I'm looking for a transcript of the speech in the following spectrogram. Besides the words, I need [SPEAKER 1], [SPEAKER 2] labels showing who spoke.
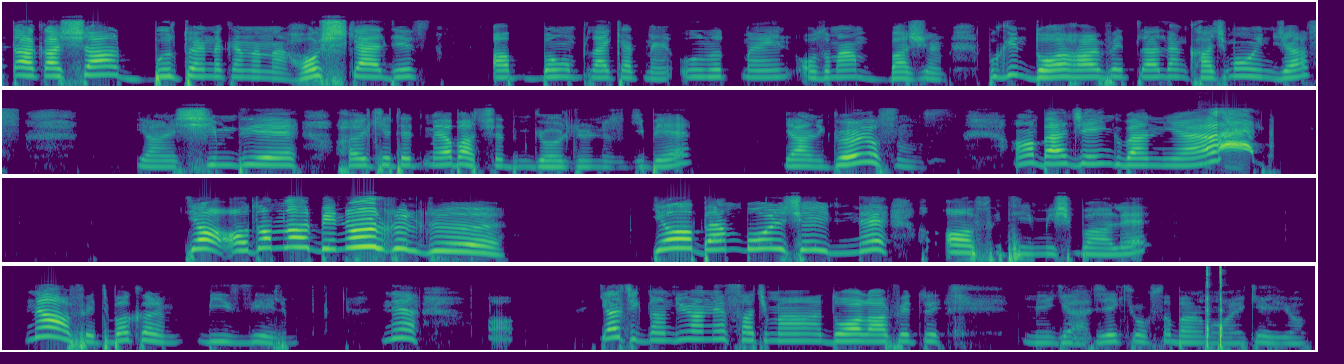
[SPEAKER 1] Evet arkadaşlar, Bulutlarında kanalına hoş geldiniz. Abone olup like atmayı unutmayın. O zaman başlayalım. Bugün doğal harfetlerden kaçma oynayacağız. Yani şimdi hareket etmeye başladım gördüğünüz gibi. Yani görüyorsunuz. Ama bence en güvenli yer... Ya adamlar beni öldürdü. Ya ben böyle şey ne afetiymiş böyle. Ne afeti bakalım bir izleyelim. Ne gerçekten dünyanın en saçma doğal afeti mi gelecek yoksa bana mı öyle geliyor?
